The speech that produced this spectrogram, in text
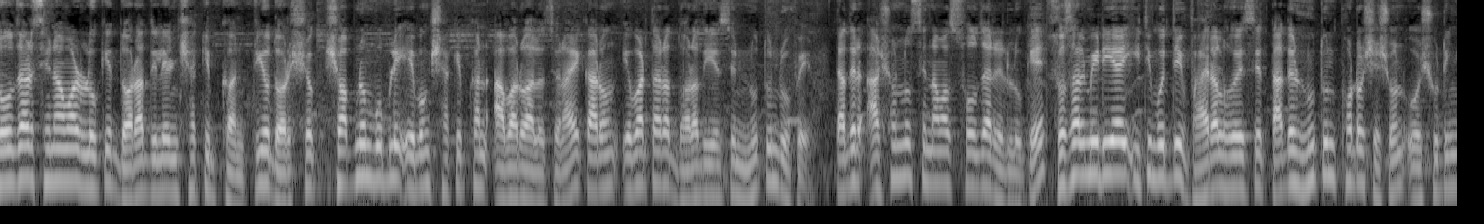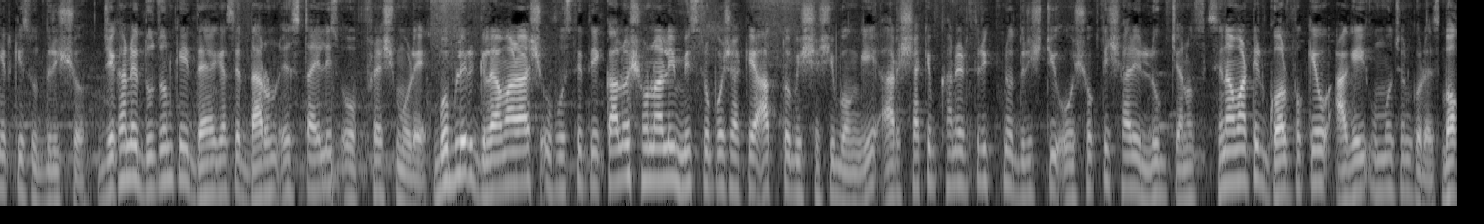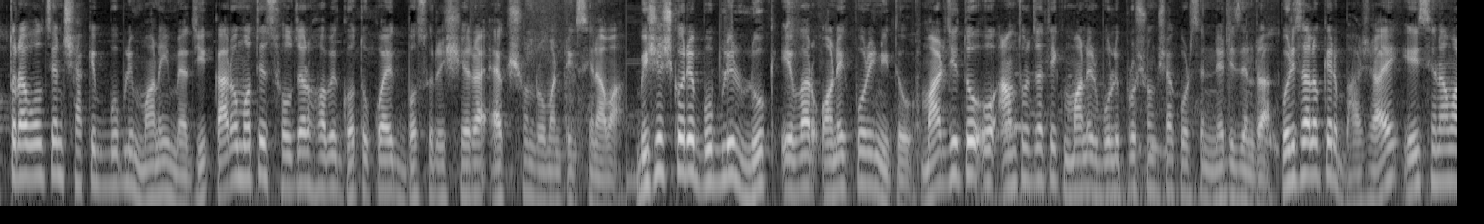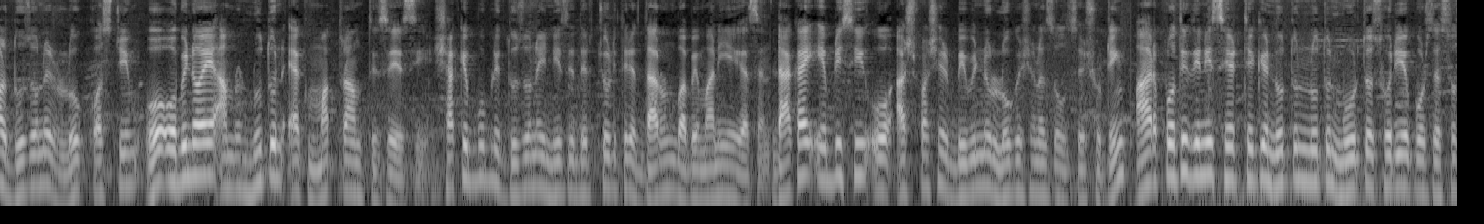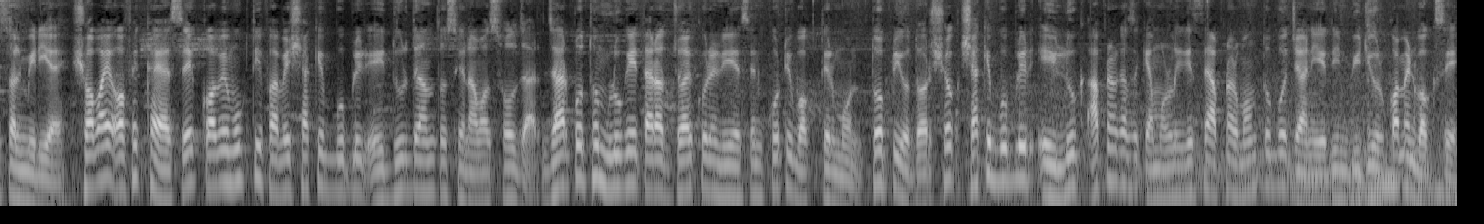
Soldier সিনেমার লোকে ধরা দিলেন শাকিব খান। প্রিয় দর্শক শবনম বুবলি এবং শাকিব খান আবারও আলোচনায়, কারণ এবার তারা ধরা দিয়েছেন নতুন রূপে। তাদের আসন্ন সিনেমা সোলজারের লুকে সোশ্যাল মিডিয়ায় ইতিমধ্যেই ভাইরাল হয়েছে তাদের নতুন ফটো সেশন ও শুটিং এর কিছু দৃশ্য, যেখানে দুজনকেই দেখা গেছে দারুণ স্টাইলিশ ও ফ্রেশ মোড়ে। বুবলির গ্ল্যামারাস উপস্থিতি, কালো সোনালী মিশ্র পোশাকে আত্মবিশ্বাসী ভঙ্গি আর শাকিব খানের তীক্ষ্ণ দৃষ্টি ও শক্তিশালী লুক যেন সিনেমাটির গল্পকেও আগেই উন্মোচন করেছে। ভক্তরা বলছেন, শাকিব, বুবলি মানেই ম্যাজিক কারও মতে সোলজার হবে গত কয়েক বছরের সেরা অ্যাকশন রোমান্টিক সিনেমা। বিশেষ করে বুবলির লুক এবার অনেক পরিণত। মার্জিত ও আন্তর্জাতিক মানের বলে প্রশংসা করছেন নেটিজেনরা। পরিচালকের ভাষায়, এই সিনেমার দুজনের লুক কস্টিউম ও অভিনয়ে আমরা নতুন এক মাত্রা আনতে চেয়েছি। সাকিব বুবলি দুজনেই নিজেদের চরিত্রে দারুণভাবে মানিয়ে গেছেন। ঢাকায় এফডিসি ও আশপাশের বিভিন্ন লোকেশনে চলছে শুটিং, আর প্রতিদিনই সেট থেকে নতুন নতুন মুহূর্ত ছড়িয়ে পড়ছে সোশ্যাল মিডিয়ায়। সবাই অপেক্ষায় আছে কবে মুক্তি পাবে সাকিব বুবলির এই দুর্দান্ত সিনেমা সোলজার, যার প্রথম লুকেই তারা জয় করে নিয়েছেন কোটি ভক্তের মন। তো প্রিয় দর্শক সাকিব বুবলির এই লুক আপনার কাছে কেমন লেগেছে? আপনার মন্তব্য জানিয়ে দিন ভিডিওর কমেন্ট বক্সে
